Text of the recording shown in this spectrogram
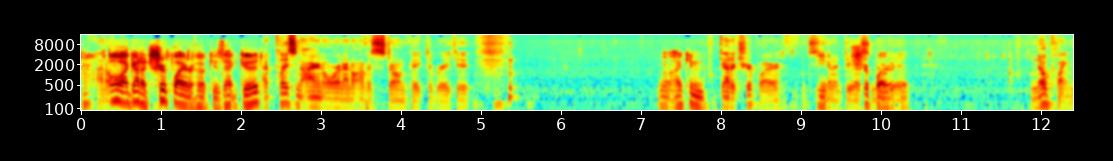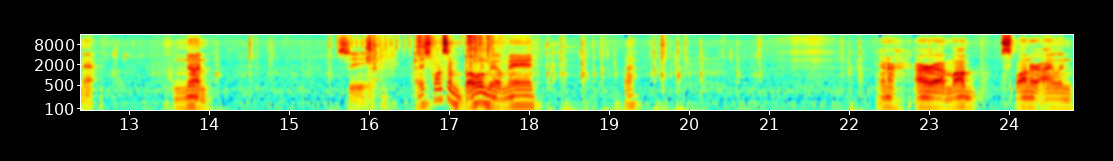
I don't. Oh, I got a tripwire hook. Is that good? I placed an iron ore and I don't have a stone pick to break it. Well, I can. Got a tripwire. It's Yeah, gonna do us no tripwire good. hook. No point in that. None. Let's see. I just want some bone meal, man. Huh? And our, our uh, mob spawner island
